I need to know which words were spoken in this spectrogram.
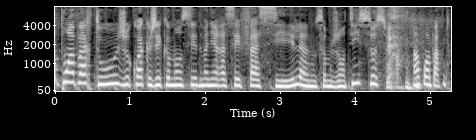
un point partout. Je crois que j'ai commencé de manière assez facile. Nous sommes gentils ce soir. Un point partout.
